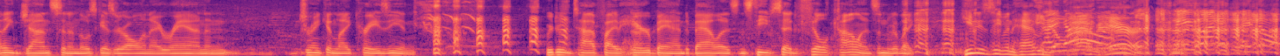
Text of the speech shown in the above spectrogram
I think Johnson and those guys are all in Iran and drinking like crazy and we're doing top five hair band ballads and Steve said Phil Collins and we're like he doesn't even have, I know. hair. We wanted- I know.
